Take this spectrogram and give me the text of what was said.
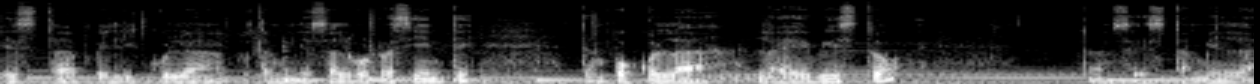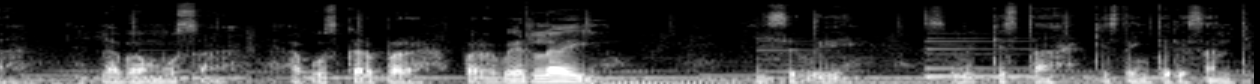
Esta película pues, también es algo reciente, tampoco la, he visto, entonces también la, vamos a, buscar para, verla y, se ve, se ve que, está, que está interesante.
